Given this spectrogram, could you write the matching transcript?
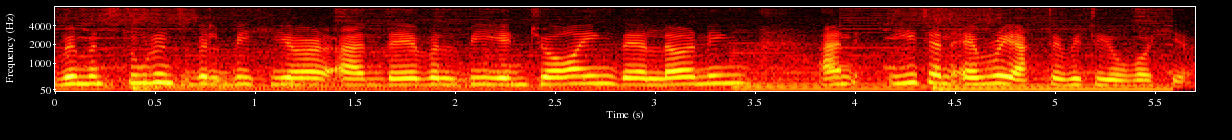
women students will be here and they will be enjoying their learning and each and every activity over here.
